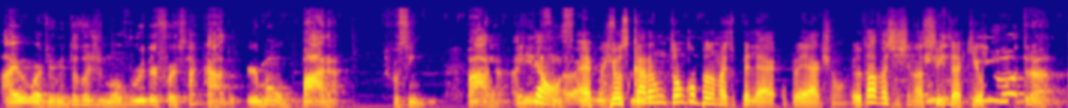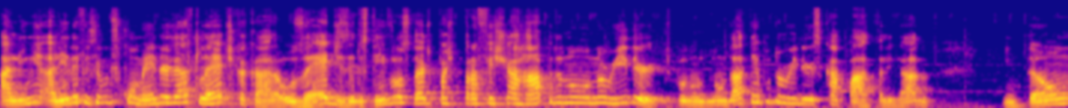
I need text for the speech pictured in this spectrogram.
Aí o Arthur Smith tentou de novo, o Reader foi sacado. Irmão, para. Tipo assim, para. então, é porque os caras não estão comprando mais o play, o play action. Eu tava assistindo a fita aqui. E outra, a linha, a linha defensiva dos Commanders é atlética, cara. Os Eds, eles têm velocidade para fechar rápido no, no Reader. Tipo, não, não dá tempo do Reader escapar, tá ligado? Então,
